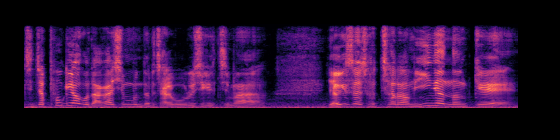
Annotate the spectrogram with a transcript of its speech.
진짜 포기하고 나가신 분들은 잘 모르시겠지만 여기서 저처럼 2년 넘게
